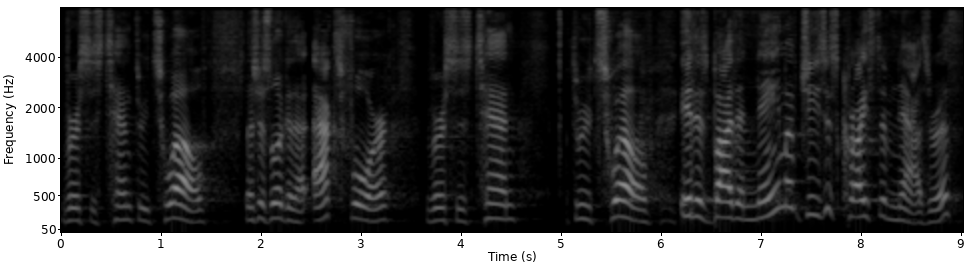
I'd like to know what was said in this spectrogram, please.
verses 10 through 12. Let's just look at that. Acts 4, verses 10 through 12. It is by the name of Jesus Christ of Nazareth,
